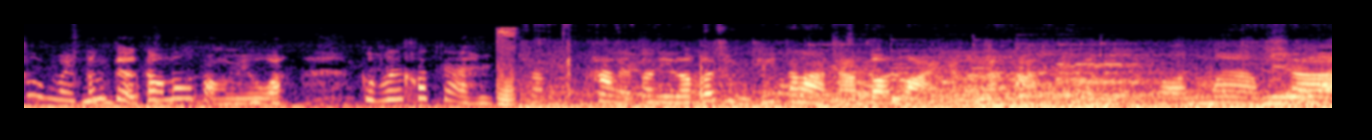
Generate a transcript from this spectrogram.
ทำไมต้องเจอกล้องต้องสองนิ้วอะก็ไม่เข้าใจค่ะและตอนนี้เราก็ถึงที่ตลาดน้ำดอนหวายกันแล้วนะคะทุกคนร้อนมากมีเวลา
